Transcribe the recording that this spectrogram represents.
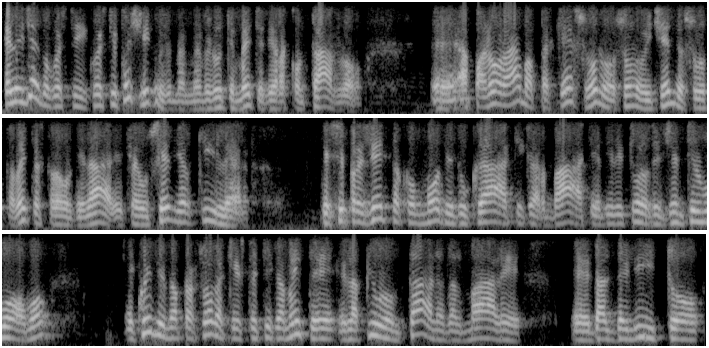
E leggendo questi, questi fascicoli mi è venuto in mente di raccontarlo eh, a panorama perché sono, sono, vicende assolutamente straordinarie, cioè un serial killer che si presenta con modi educati, garbati, addirittura del gentiluomo e quindi una persona che esteticamente è la più lontana dal male, eh, dal delitto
